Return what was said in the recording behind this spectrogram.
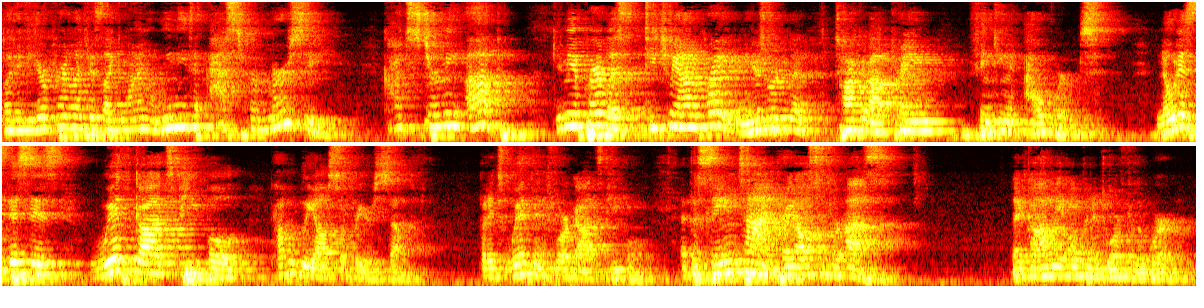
But if your prayer life is like mine, we need to ask for mercy. God, stir me up. Give me a prayer list. Teach me how to pray. And here's where we're going to talk about praying, thinking outwards. Notice this is with God's people, probably also for yourself. But it's with and for God's people. At the same time, pray also for us that God may open a door for the word.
